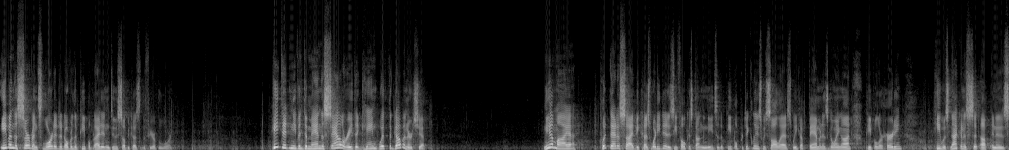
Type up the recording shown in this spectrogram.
Even the servants lorded it over the people, but I didn't do so because of the fear of the Lord. He didn't even demand the salary that came with the governorship. Nehemiah put that aside because what he did is he focused on the needs of the people, particularly as we saw last week. A famine is going on, people are hurting. He was not going to sit up in his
